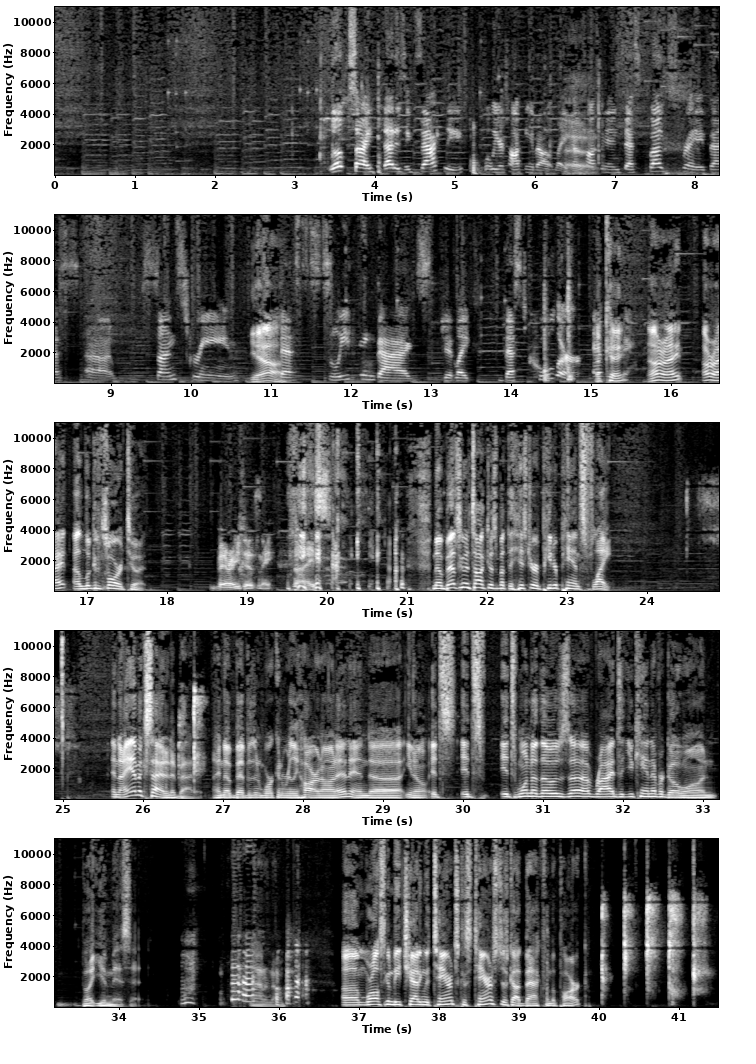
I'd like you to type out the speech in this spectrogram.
Oops, sorry. That is exactly what we are talking about. Like, I'm talking best bug spray, best uh, sunscreen, Yeah. best sleeping bags, like best cooler. Okay. All right. All right. I'm looking forward to it. Very Disney. Nice. Now, Bev's going to talk to us about the history of Peter Pan's flight. And I am excited about it. I know Bev has been working really hard on it, and uh, you know it's it's it's one of those uh, rides that you can't ever go on, but you miss it. I don't know. Um, we're also going to be chatting with Terrence because Terrence just got back from the park.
